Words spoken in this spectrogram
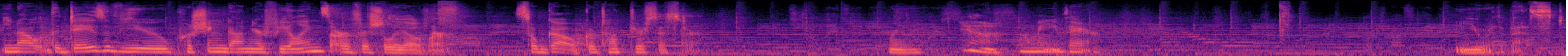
You know, the days of you pushing down your feelings are officially over. So go, go talk to your sister. Really? Yeah, I'll meet you there. You are the best.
